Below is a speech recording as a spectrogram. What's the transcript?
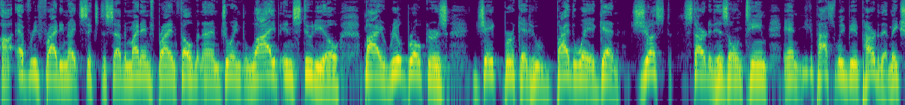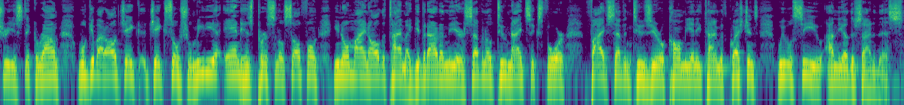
uh, every Friday night, 6 to 7. My name is Brian Feldman, and I'm joined live in studio by Real Brokers Jake Burkett, who, by the way, again, just started his own team, and you could possibly be a part of that. Make sure you stick around. We'll give out all Jake Jake's social media and his personal cell phone. You know mine all the time. I give it out on the air, 702-964-5720. Call me anytime with questions. We will see you on the other side of this.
